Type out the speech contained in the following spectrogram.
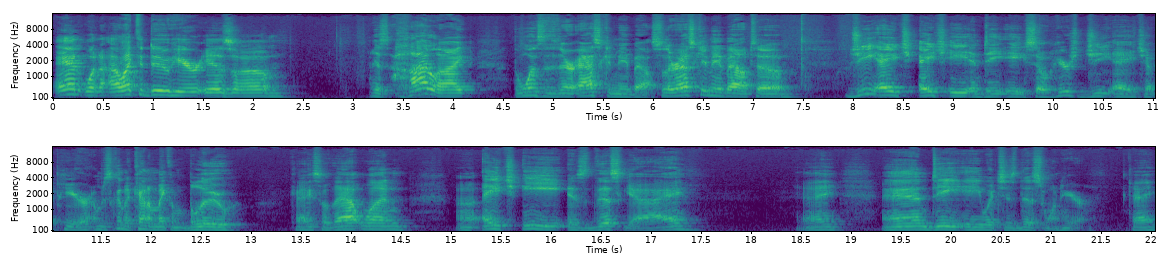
And what I like to do here is, um, is highlight the ones that they're asking me about. So they're asking me about uh, GH, HE, and DE. So here's GH up here. I'm just going to kind of make them blue. Okay, so that one, uh, HE is this guy okay? And DE, which is this one here, okay?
